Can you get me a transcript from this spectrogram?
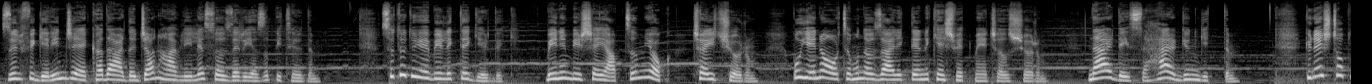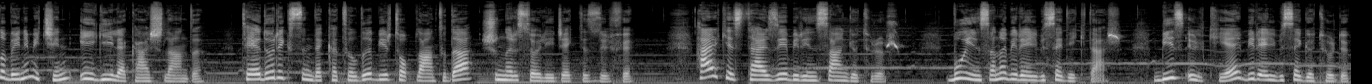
Zülfü gelinceye kadar da can havliyle sözleri yazıp bitirdim. Stüdyoya birlikte girdik. Benim bir şey yaptığım yok. Çay içiyorum. Bu yeni ortamın özelliklerini keşfetmeye çalışıyorum. Neredeyse her gün gittim. Güneş Topla benim için ilgiyle karşılandı. Theodorix'in de katıldığı bir toplantıda şunları söyleyecekti Zülfü. Herkes terziye bir insan götürür. Bu insana bir elbise dik der. Biz ülkeye bir elbise götürdük.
